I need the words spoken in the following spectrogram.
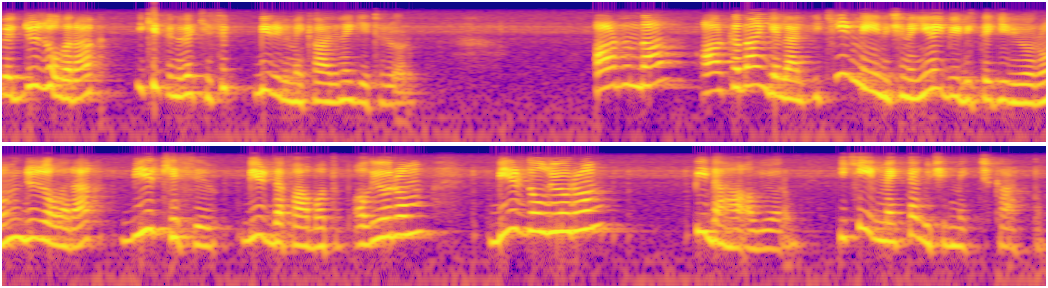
ve düz olarak ikisini de kesip bir ilmek haline getiriyorum. Ardından arkadan gelen iki ilmeğin içine yine birlikte giriyorum düz olarak. Bir kesip bir defa batıp alıyorum. Bir doluyorum. Bir daha alıyorum. İki ilmekten üç ilmek çıkarttım.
